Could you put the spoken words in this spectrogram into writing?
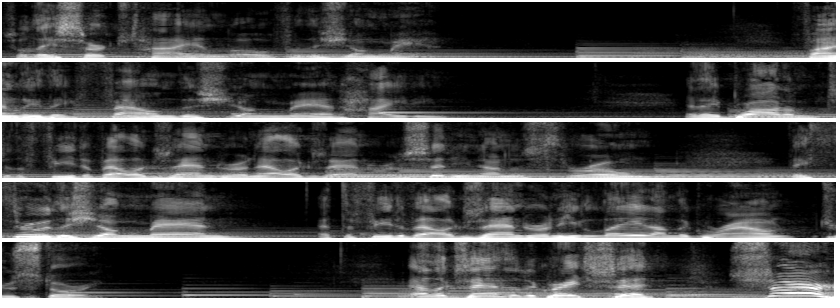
So they searched high and low for this young man. Finally, they found this young man hiding. And they brought him to the feet of Alexander, and Alexander is sitting on his throne. They threw this young man at the feet of Alexander, and he laid on the ground. True story. Alexander the Great said, Sir,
